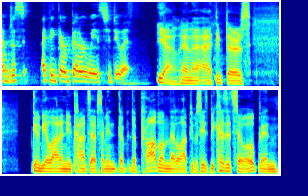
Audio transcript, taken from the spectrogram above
I'm just, I think there are better ways to do it. Yeah. And I, I think there's, going to be a lot of new concepts. I mean, the the problem that a lot of people see is because it's so open,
